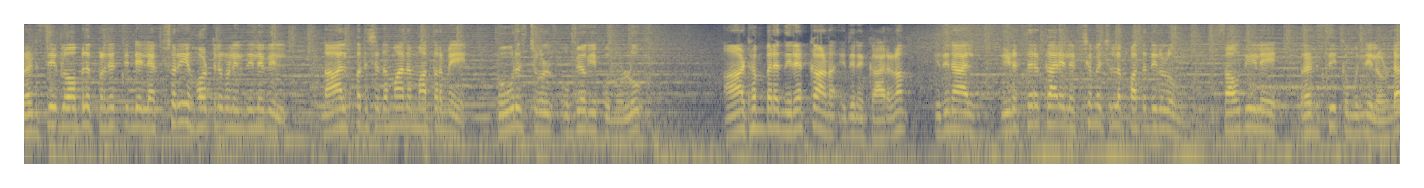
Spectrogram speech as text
റെഡ് സി ഗ്ലോബൽ പ്രൊജക്ടിന്റെ ലക്ഷറി ഹോട്ടലുകളിൽ നിലവിൽ നാൽപ്പത് ശതമാനം മാത്രമേ ടൂറിസ്റ്റുകൾ ഉപയോഗിക്കുന്നുള്ളൂ. ആഡംബര നിരക്കാണ് ഇതിന് കാരണം. ഇതിനാൽ ഇടത്തരക്കാരെ ലക്ഷ്യം വെച്ചുള്ള പദ്ധതികളും സൗദിയിലെ റെഡ് സീക്ക് മുന്നിലുണ്ട്.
